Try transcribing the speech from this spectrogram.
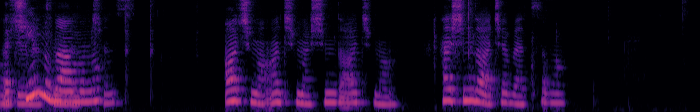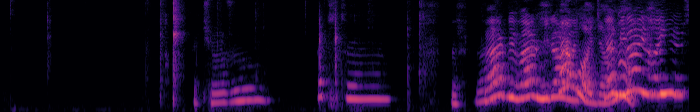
O Açayım mı ben bunu? dökeceğiz. Açma açma şimdi açma. Ha şimdi aç evet. Tamam. Açıyorum. Açtım. Dur. ver. Ver bir ver Miray. Ben koyacağım, Ya dur. Miray hayır.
